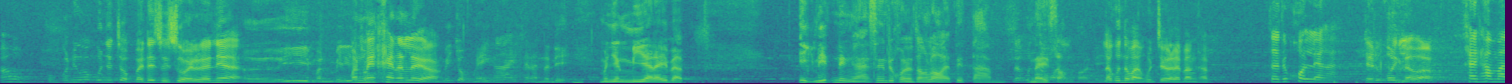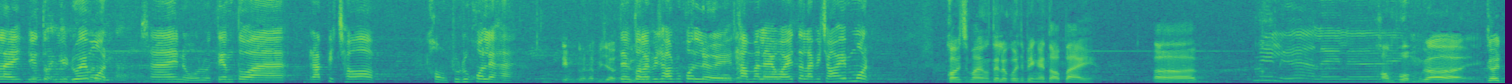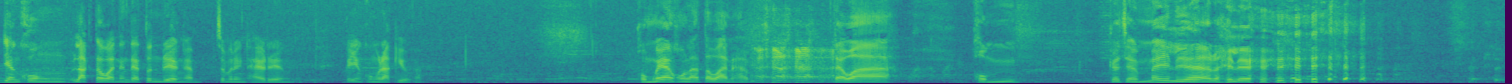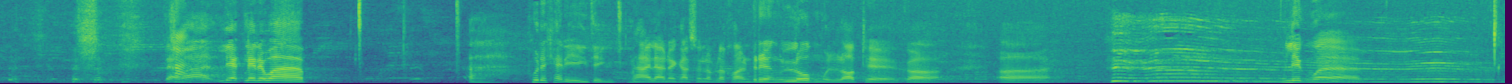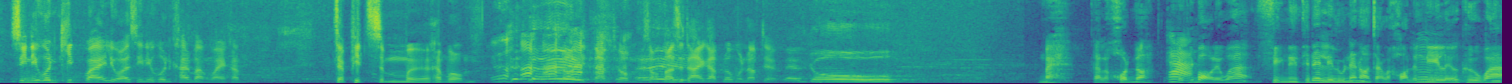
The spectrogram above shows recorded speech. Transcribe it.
เอ้าผมก็นึกว่าคุณจะจบไปได้สวยๆแล้วเนี่ย เอ้ยมันไม่ด้มันไม่จบ แค่นั้นเลยเหรอะ มันไม่จบง่ายๆแค่นั้นนะดิ มันยังมีอะไรแบบอีกนิดนึงฮะซึ่งทุกคนจะต้องรอติดตามในสองตอนนี้ แล้วคุณตะวันคุณเจออะไรบ้างครับเจอทุกคนเลยค่ะ เจอทุกคนอีกแล้วเหรอใครทำอะไรอยู่ตัวอยู่ด้วยหมด ใช่หนูหนูเตรียมตัวรับผิดชอบของทุกๆคนเลยค่ะ เตรียมตัวรับผิดชอบเตรียมตัวรับผิดชอบทุกคนเลยทำอะไรไว้แต่รับผิดชอบให้หมด ความสัมพันธ์ของแต่ละคนจะเป็นไงต่อไปเอ่อไม่เหลืออะไรเลยของผมก็ก็ยังคงรักตะวันตั้งแต่ต้นเรื่องครับจนมาถึงท้ายเรื่อง ก็ยังคงรักอยู่ครับ ผมก็ยังคงรักตะวันครับ แต่ว่าผม ก็จะไม่เหลืออะไรเลย แต่ว่าเรียกเรียกได้ว่าอ่าพูดได้แค่นี้จริงๆท้ายแล้วนะครับสำหรับละครเรื่องโลกหมุนรอบเธอก็เอ่อเรียกว่า สิ่งที่คนคิดไว้หรือว่าสิ่งที่คนคาดหวังไว้ครับ จะผิดเสมอครับผมรอติดตามชมสองตอนสุดท้ายครับโลกหมุนรอบเธอ Let's go แหม่ แต่ละคนเนาะค่ะอย่างที่บอกเลยว่าสิ่งหนึ่งที่ได้เรียนรู้แน่นอนจากละครเรื่องนี้เลยก็คือว่า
